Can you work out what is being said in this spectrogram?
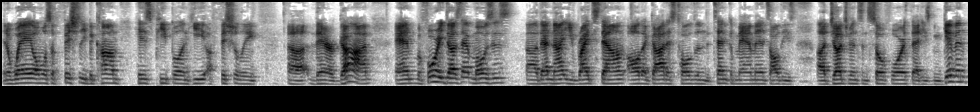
in a way, almost officially become His people, and He officially uh, their God. And before he does that, Moses uh, that night he writes down all that God has told him, the Ten Commandments, all these uh, judgments and so forth that he's been given.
